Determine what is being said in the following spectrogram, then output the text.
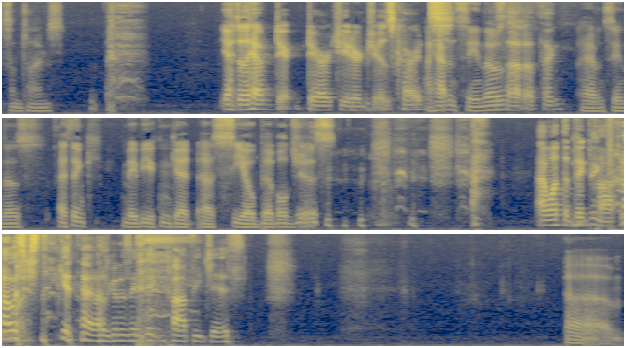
sometimes. Yeah, do they have Der- Derek Jeter jizz cards? I haven't seen those. Is that a thing? I haven't seen those. I think maybe you can get uh, Co Bibble jizz. I want the big, Big- Papi I was one. just thinking that. I was going to say Big Papi jizz. um,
